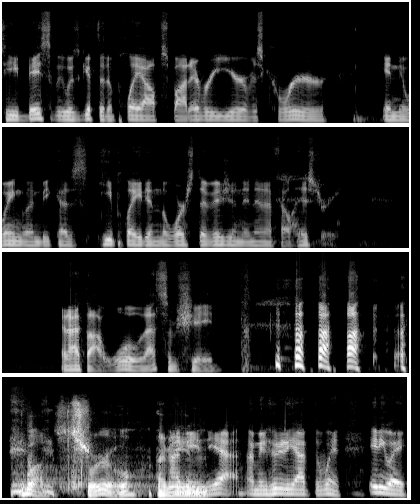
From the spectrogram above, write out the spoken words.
he basically was gifted a playoff spot every year of his career, in New England because he played in the worst division in NFL history. And I thought, whoa, that's some shade. Well, it's true. I mean, I mean, yeah. I mean, who did he have to win? Anyway,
